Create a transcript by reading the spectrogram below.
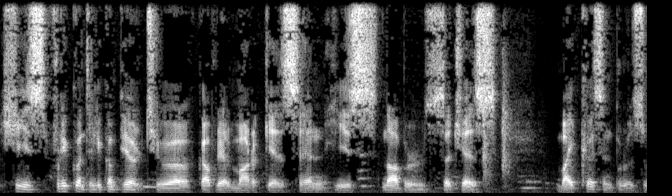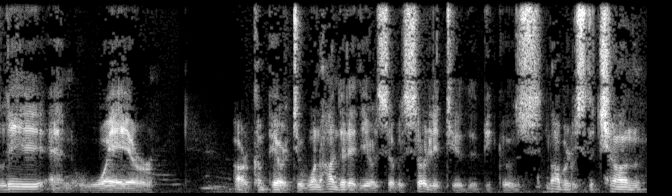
she's frequently compared to uh, Gabriel Marquez and his novels, such as My Cousin Bruce Lee and Whale, are compared to 100 Years of Solitude because novelist Cheon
